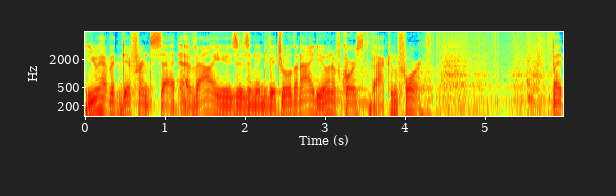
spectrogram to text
you have a different set of values as an individual than I do, and of course, back and forth. But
